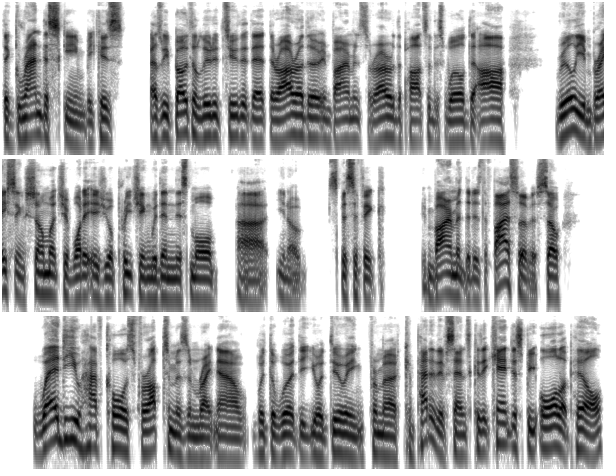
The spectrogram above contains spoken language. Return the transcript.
the grander scheme? Because as we both alluded to, that, that there are other environments, there are other parts of this world that are really embracing so much of what it is you're preaching within this more, uh, you know, specific environment that is the fire service. So, where do you have cause for optimism right now with the work that you're doing from a competitive sense? Because it can't just be all uphill.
